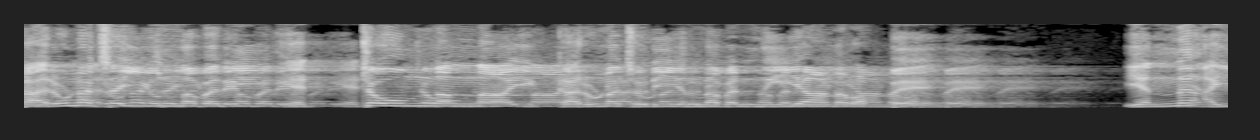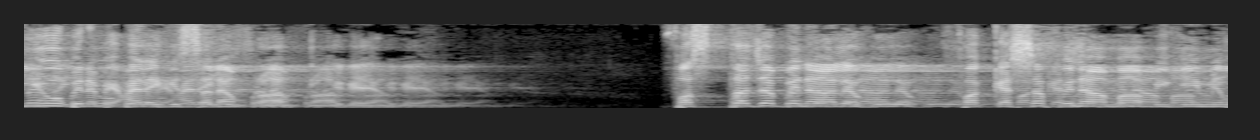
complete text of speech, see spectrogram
കരുണ ചെയ്യുന്നവരിൽ ഏറ്റവും നന്നായി കരുണ ചൊരിയുന്നവൻ നീയാണ് റബ്ബേ. എന്ന് അയ്യൂബ് നബി അലൈഹിസ്സലാം പ്രാർത്ഥിക്കുകയാണ്. ഫസ്തജബിനാലഹു ഫകശഫിനാ മാ ബിഹി മിൻ.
